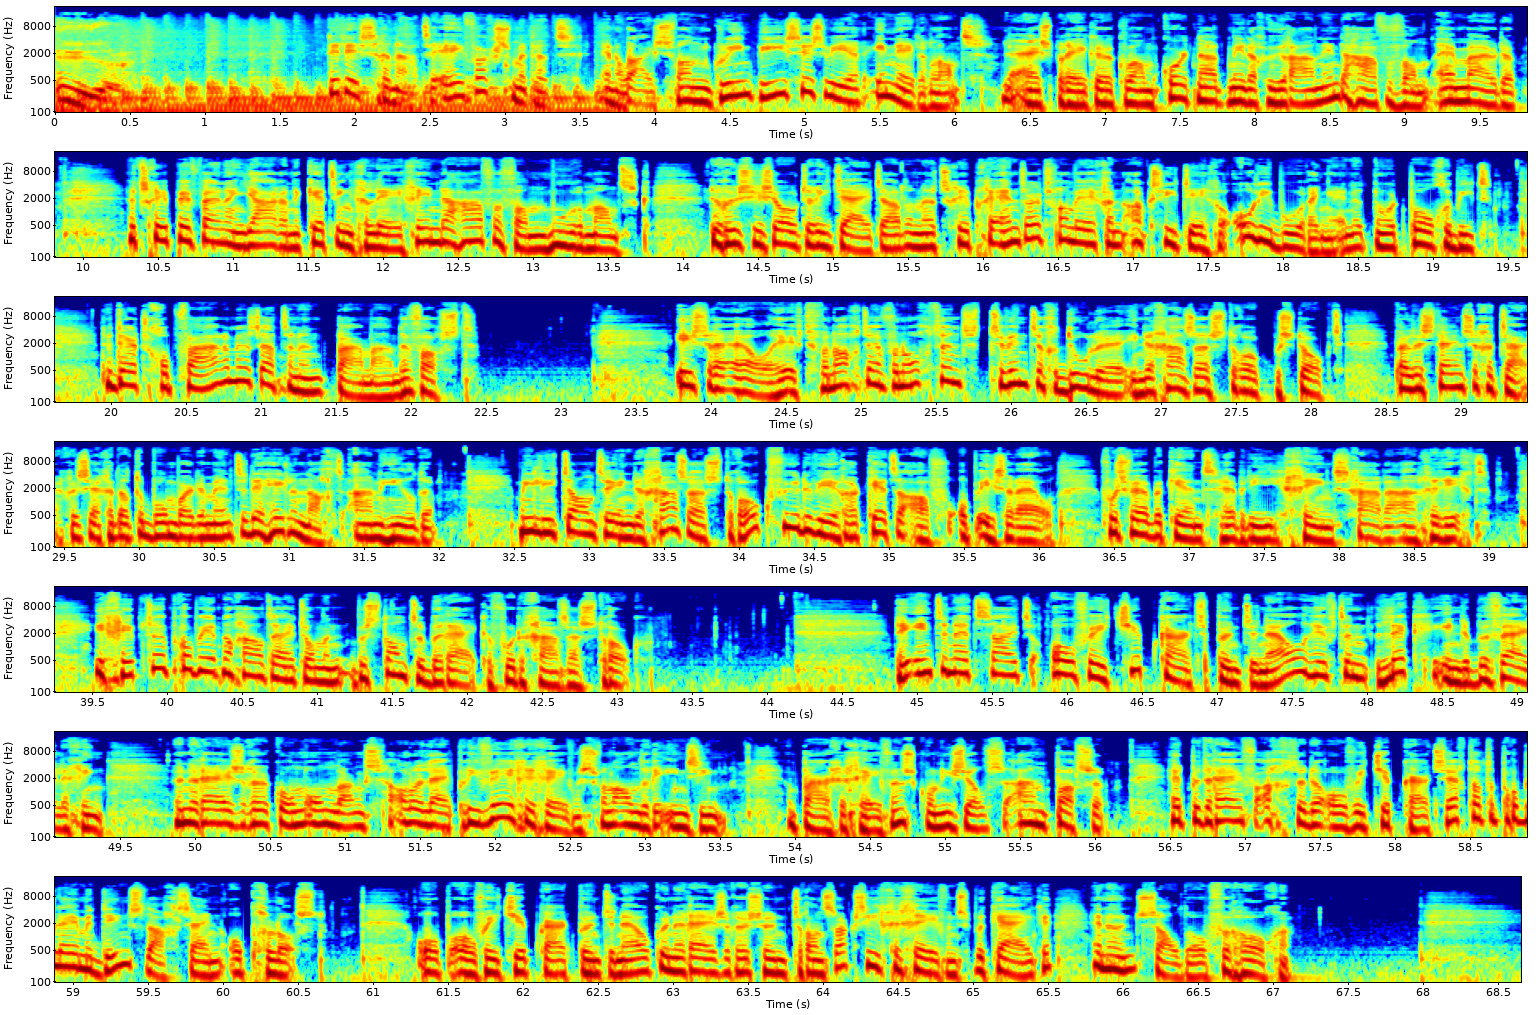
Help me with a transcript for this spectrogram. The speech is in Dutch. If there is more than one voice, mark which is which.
Speaker 1: uur.
Speaker 2: Dit is Renate Evers met het NOS van Greenpeace is weer in Nederland. De ijsbreker kwam kort na het middaguur aan in de haven van IJmuiden. Het schip heeft bijna een jaar aan de ketting gelegen in de haven van Moermansk. De Russische autoriteiten hadden het schip geënterd vanwege een actie tegen olieboringen in het Noordpoolgebied. De dertig opvarenden zaten een paar maanden vast. Israël heeft vannacht en vanochtend twintig doelen in de Gazastrook bestookt. Palestijnse getuigen zeggen dat de bombardementen de hele nacht aanhielden. Militanten in de Gazastrook vuurden weer raketten af op Israël. Voor zover bekend hebben die geen schade aangericht. Egypte probeert nog altijd om een bestand te bereiken voor de Gazastrook. De internetsite ovchipkaart.nl heeft een lek in de beveiliging. Een reiziger kon onlangs allerlei privégegevens van anderen inzien. Een paar gegevens kon hij zelfs aanpassen. Het bedrijf achter de OV-chipkaart zegt dat de problemen dinsdag zijn opgelost. Op ovchipkaart.nl kunnen reizigers hun transactiegegevens bekijken en hun saldo verhogen.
